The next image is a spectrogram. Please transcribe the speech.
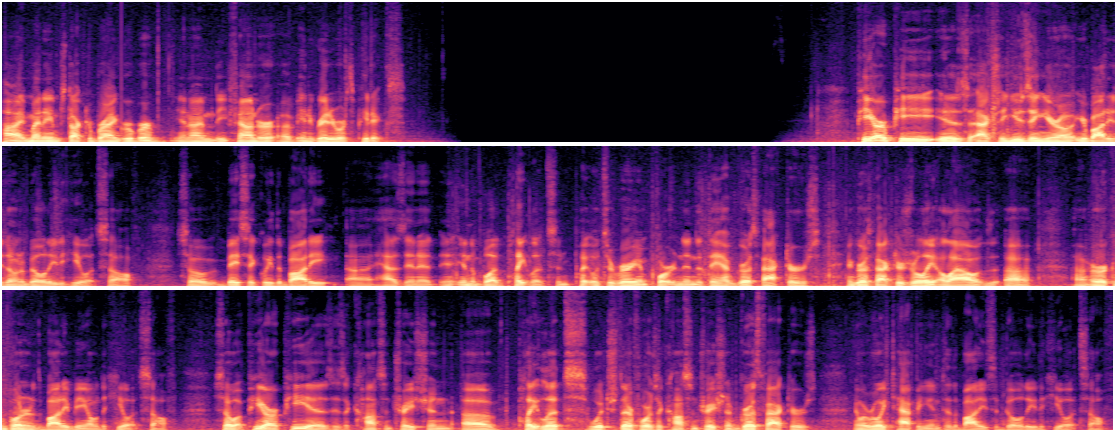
Hi, my name is Dr. Brian Gruber, and I'm the founder of Integrated Orthopedics. PRP is actually using your, own, your body's own ability to heal itself. So basically the body uh, has in it, in, the blood, platelets, and platelets are very important in that they have growth factors. And growth factors really allow, uh, uh, or a component of the body being able to heal itself. So what PRP is, is a concentration of platelets, which therefore is a concentration of growth factors, and we're really tapping into the body's ability to heal itself.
